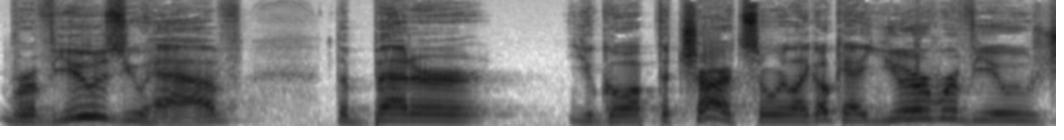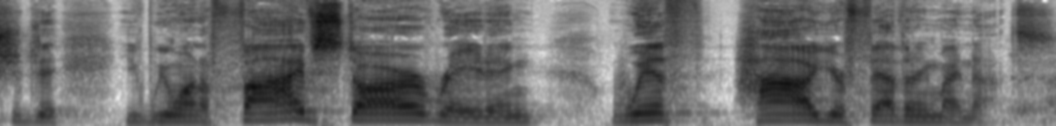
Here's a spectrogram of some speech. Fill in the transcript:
reviews you have, the better you go up the charts. So we're like, okay, your review should we want a five star rating with how you're feathering my nuts.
